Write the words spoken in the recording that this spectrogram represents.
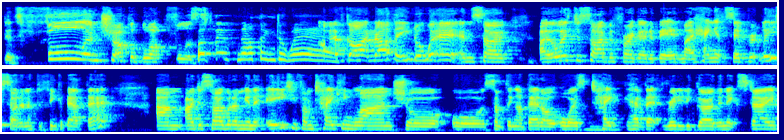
that's full and chock a block full of stuff. but there's nothing to wear i've got nothing to wear and so i always decide before i go to bed and i hang it separately so i don't have to think about that um, I decide what I'm going to eat. If I'm taking lunch or or something like that, I'll always mm. take have that ready to go the next day.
